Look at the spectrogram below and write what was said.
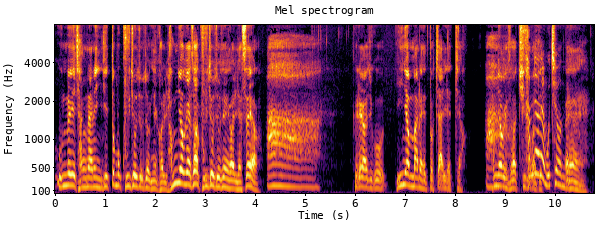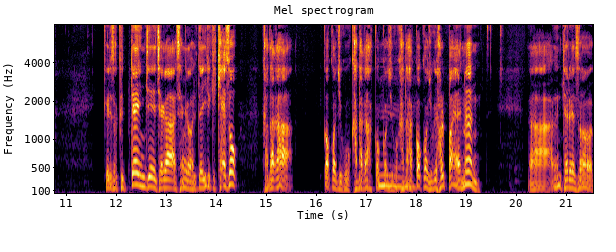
운명의 장난인지 또 뭐 구조조정에 걸려 협력회사 구조조정에 걸렸어요. 아, 그래가지고 2년 만에 또 잘렸죠. 아 협력회사 취소가 3년을 돼- 못 채웠네요. 예. 그래서 그때 이제 제가 생각할 때 이렇게 계속 가다가 꺾어지고 가다가 꺾어지고 음. 가다가 꺾어지고 할 바에는 아, 은퇴를 해서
